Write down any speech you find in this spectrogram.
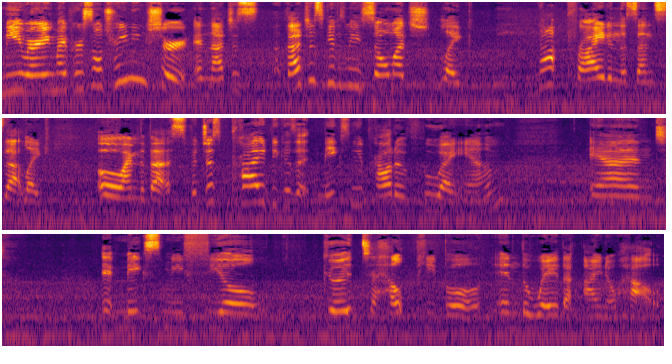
me wearing my personal training shirt. And that just, that just gives me so much, like, not pride in the sense that, like, oh, I'm the best, but just pride because it makes me proud of who I am. And it makes me feel good to help people in the way that I know how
